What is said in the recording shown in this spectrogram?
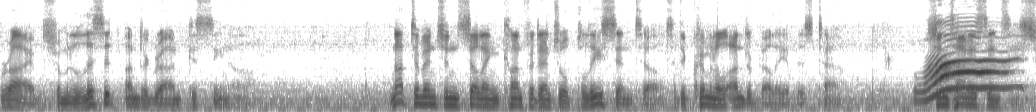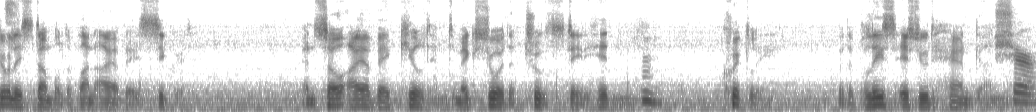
bribes from an illicit underground casino? Not to mention selling confidential police intel to the criminal underbelly of this town. Shintani Sensei surely stumbled upon Ayabe's secret. And so Ayabe killed him to make sure the truth stayed hidden. Hmm. Quickly, with a police issued handgun. Sure.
